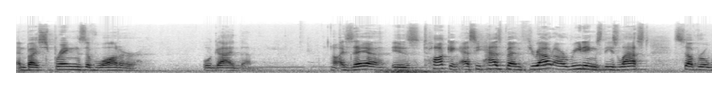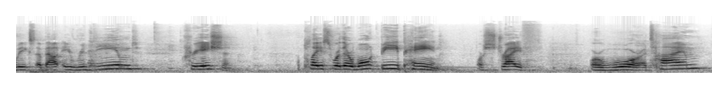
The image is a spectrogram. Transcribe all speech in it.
and by springs of water will guide them. Now, Isaiah is talking, as he has been throughout our readings these last several weeks, about a redeemed creation, a place where there won't be pain or strife or war, a time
